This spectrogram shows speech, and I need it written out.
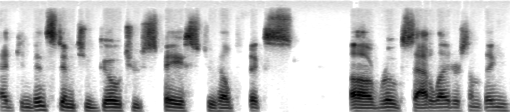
had convinced him to go to space to help fix a rogue satellite or something,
